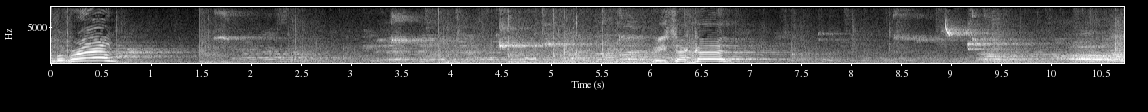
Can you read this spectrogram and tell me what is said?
Move around. Three seconds. Oh.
